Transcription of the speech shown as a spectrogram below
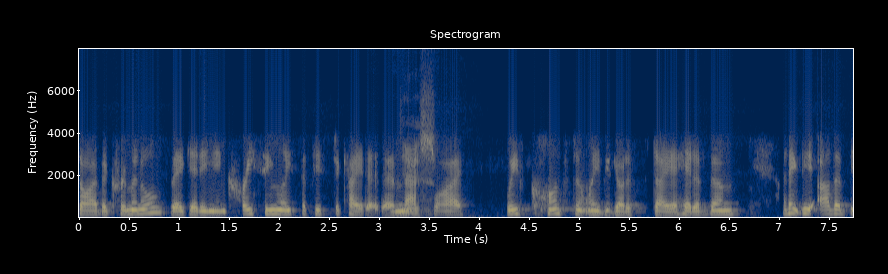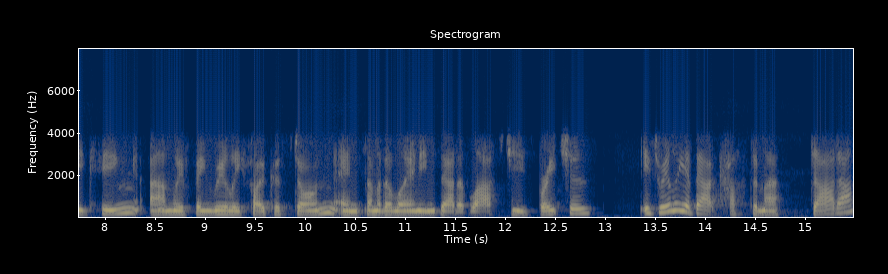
cyber criminals, they're getting increasingly sophisticated, and yes. that's why we've constantly got to stay ahead of them. I think the other big thing um, we've been really focused on, and some of the learnings out of last year's breaches, is really about customer data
